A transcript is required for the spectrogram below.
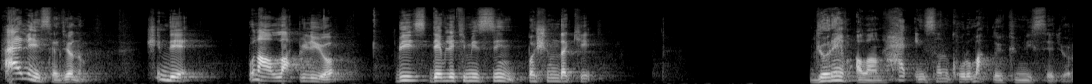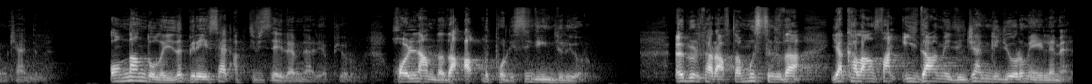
Her neyse canım. Şimdi bunu Allah biliyor. Biz devletimizin başındaki görev alan her insanı korumakla yükümlü hissediyorum kendimi. Ondan dolayı da bireysel aktivist eylemler yapıyorum. Hollanda'da aklı polisi indiriyorum. Öbür tarafta Mısır'da yakalansam idam edileceğim gidiyorum eyleme.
